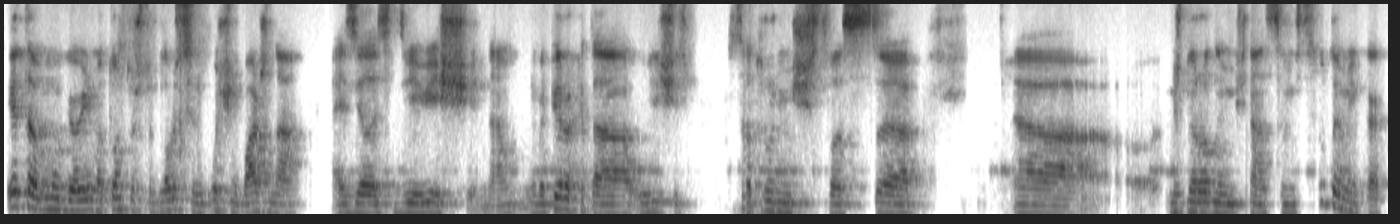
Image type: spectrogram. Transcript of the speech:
Это мы говорим о том, что Беларуси очень важно сделать две вещи. Во-первых, это увеличить сотрудничество с э, международными финансовыми институтами, как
